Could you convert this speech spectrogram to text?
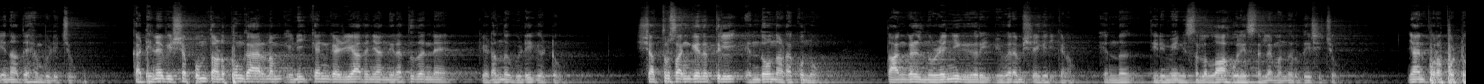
എന്ന് അദ്ദേഹം വിളിച്ചു. കഠിന വിശപ്പും തണുപ്പും കാരണം എണീക്കാൻ കഴിയാതെ ഞാൻ നിലത്ത് തന്നെ കിടന്ന് വിടികെട്ടു ശത്രു സങ്കേതത്തിൽ എന്തോ നടക്കുന്നു. താങ്കൾ നുഴഞ്ഞു കയറി വിവരം ശേഖരിക്കണം എന്ന് തിരുമേനി സല്ലാഹു അലൈഹി സ്വല്ലമ നിർദ്ദേശിച്ചു. ഞാൻ പുറപ്പെട്ടു.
